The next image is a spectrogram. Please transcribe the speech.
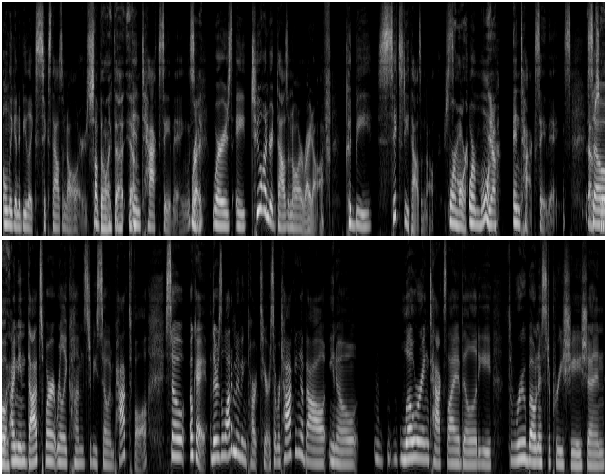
only going to be like $6,000. Something like that. Yeah. In tax savings. Right. Whereas a $200,000 write off could be $60,000 or more. Or more. Yeah. In tax savings. Absolutely. So, I mean, that's where it really comes to be so impactful. So, okay, there's a lot of moving parts here. So, we're talking about, you know, lowering tax liability through bonus depreciation.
